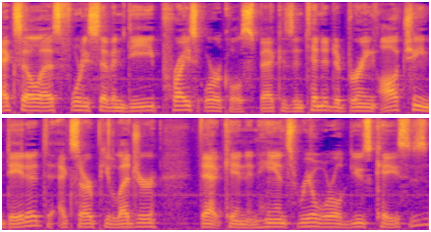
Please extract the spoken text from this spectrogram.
XLS47D price oracle spec is intended to bring off-chain data to XRP Ledger that can enhance real-world use cases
